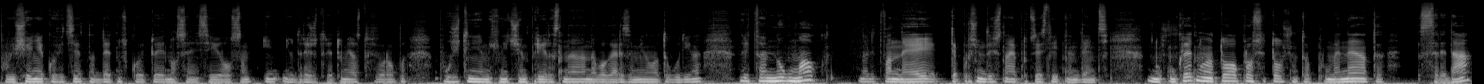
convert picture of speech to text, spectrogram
Повишение коефициент на детност, който е 1,78 и ни отрежда трето място в Европа. Положителният механичен приръст на, на България за миналата година. Нали, това е много малко. Нали, това не е те пръщни да стане процеси или тенденции. Но конкретно на този въпрос е точно. Променената среда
